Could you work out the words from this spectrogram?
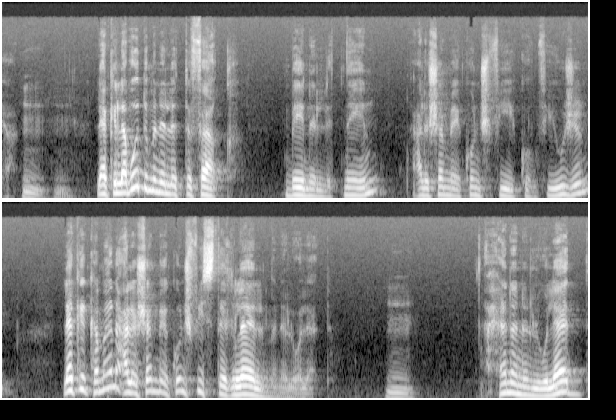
يعني. مم. لكن لابد من الاتفاق بين الاثنين علشان ما يكونش فيه كونفيوجن لكن كمان علشان ما يكونش فيه استغلال من الولاد. مم. أحيانا الولاد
